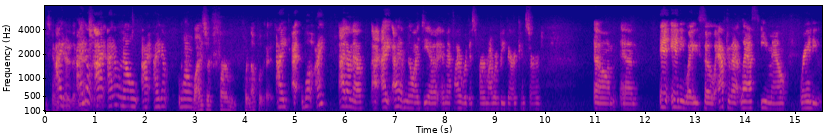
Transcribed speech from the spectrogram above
he's gonna I, get it eventually. I eventually. don't, I, I don't know, I, I don't. Well, Why is their firm putting up with it? I, I well, I, I don't know. I, I, I have no idea. And if I were this firm, I would be very concerned. Um, and a- anyway, so after that last email, Randy,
